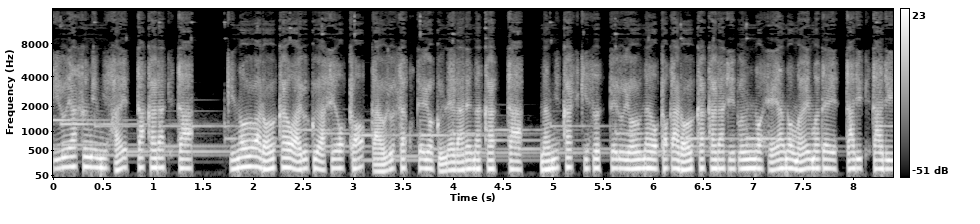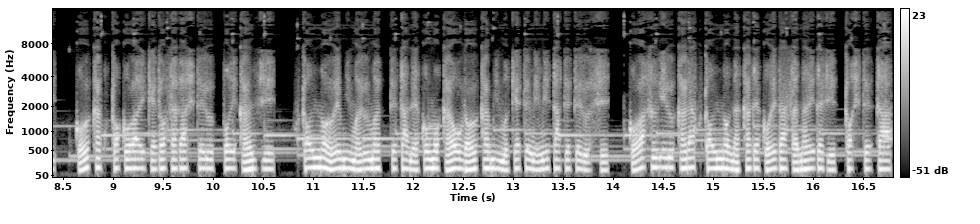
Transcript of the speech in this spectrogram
昼休みに入ったから来た。昨日は廊下を歩く足音がうるさくてよく寝られなかった。何か引きずってるような音が廊下から自分の部屋の前まで行ったり来たり、こう書くと怖いけど探してるっぽい感じ。布団の上に丸まってた猫も顔を廊下に向けて耳立ててるし、怖すぎるから布団の中で声出さないでじっとしてた。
